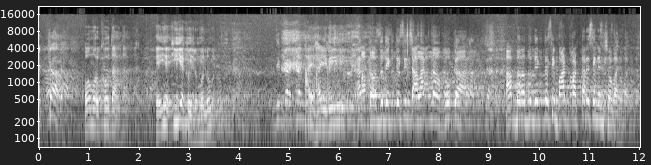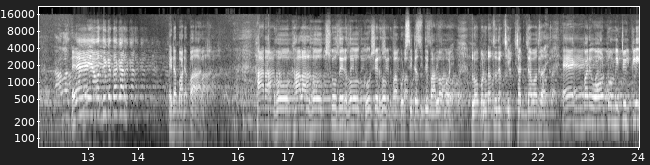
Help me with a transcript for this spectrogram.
একটা। ও মোর খোদা এই কি কইল মনু? হাই রে আপনারা তো দেখতেছি চালাক না বোকা। আপনারা তো দেখতেছি বাট পাট্টারে ছিলেন সবাই এই আমার দিকে তাকান। এটা বাটপার হারাম হোক হালাল হোক সোদের হোক ঘোষের হোক বাবরসিটা যদি ভালো হয় লবণটা যদি ঠিকঠাক দেওয়া যায় একবারে অটোমেটিকলি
